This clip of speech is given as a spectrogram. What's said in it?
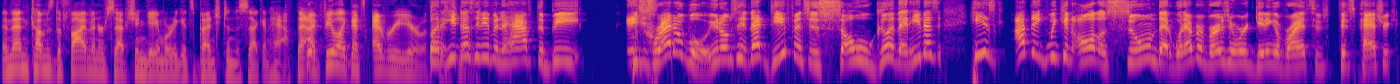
and then comes the five interception game where he gets benched in the second half. That, I feel like that's every year with. But he doesn't even have to be just- incredible. you know what I'm saying? That defense is so good that he doesn't. He's. I think we can all assume that whatever version we're getting of Ryan Fitzpatrick,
